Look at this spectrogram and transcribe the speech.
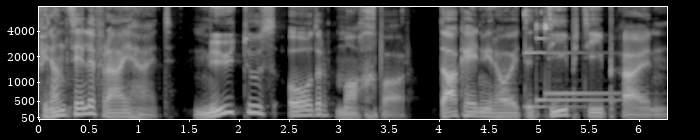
Finanzielle Freiheit, Mythos oder machbar? Da gehen wir heute deep, deep ein.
